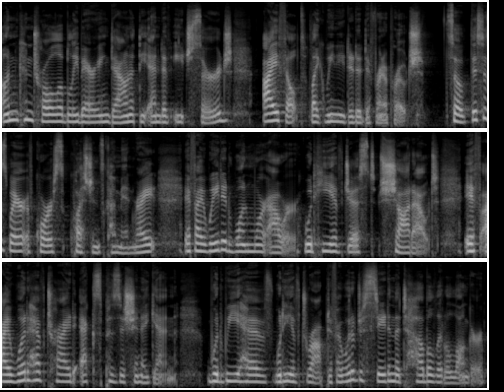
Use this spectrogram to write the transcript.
uncontrollably bearing down at the end of each surge. I felt like we needed a different approach. So, this is where, of course, questions come in, right? If I waited one more hour, would he have just shot out? If I would have tried X position again, would we have would he have dropped if I would have just stayed in the tub a little longer?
